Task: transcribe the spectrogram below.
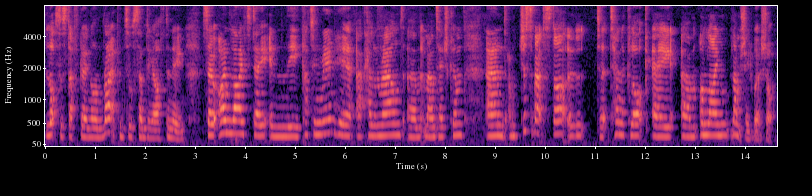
lots of stuff going on right up until Sunday afternoon. So I'm live today in the cutting room here at Helen Round um, at Mount Edgcumbe and I'm just about to start at 10 o'clock a um, online lampshade workshop.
